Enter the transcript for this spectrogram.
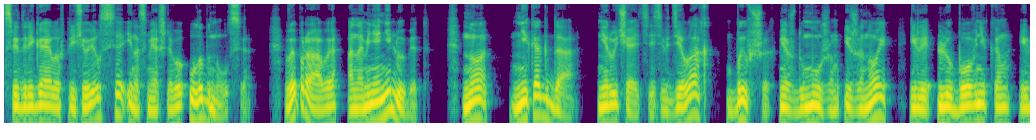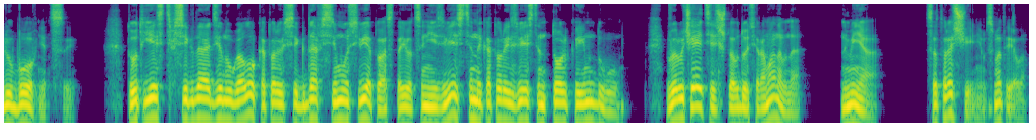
Свидригайлов прищурился и насмешливо улыбнулся. «Вы правы, она меня не любит. Но никогда не ручайтесь в делах, бывших между мужем и женой или любовником и любовницей. Тут есть всегда один уголок, который всегда всему свету остается неизвестен и который известен только им двум. Вы ручаетесь, что Авдотья Романовна на меня с отвращением смотрела?»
